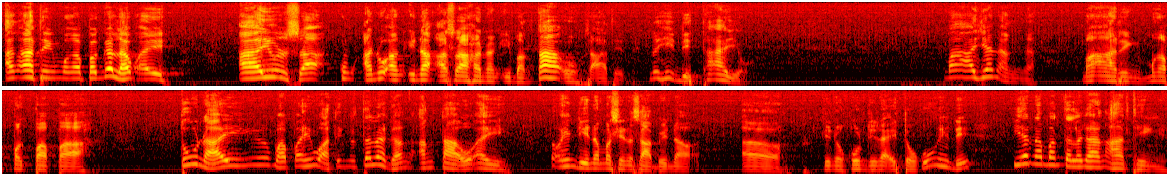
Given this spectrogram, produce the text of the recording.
Ang ating mga paggalaw ay ayon sa kung ano ang inaasahan ng ibang tao sa atin na hindi tayo. Maayan ang maaring mga pagpapatunay, papahiwatig na talagang ang tao ay no, hindi naman sinasabi na uh, kinukundi na ito. Kung hindi, yan naman talaga ang ating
